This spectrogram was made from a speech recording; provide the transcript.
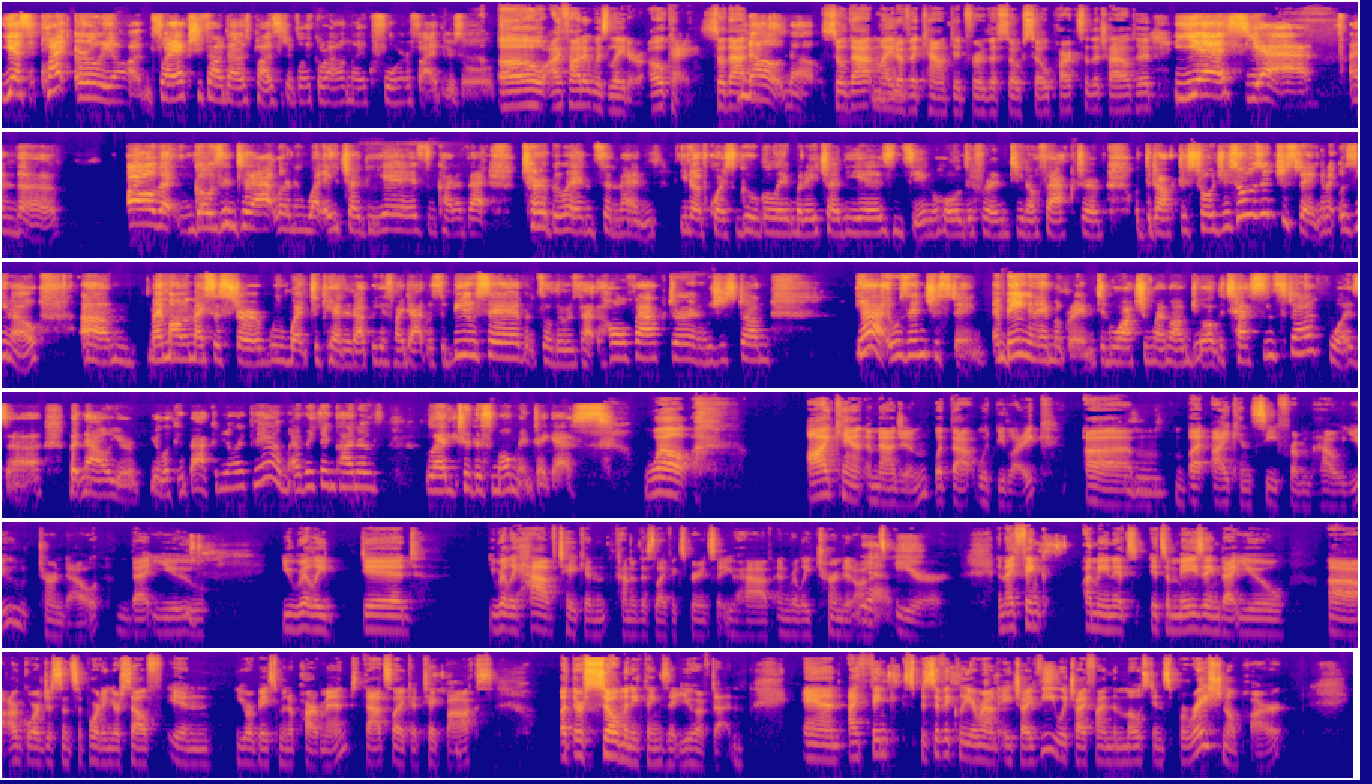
Yes, quite early on. So I actually found out I was positive like around like four or five years old. Oh, I thought it was later. Okay, so that no, no. So that might have accounted for the so-so parts of the childhood. Yes, yeah, and the all that goes into that, learning what HIV is and kind of that turbulence, and then you know, of course, Googling what HIV is and seeing a whole different, you know, factor of what the doctors told you. So it was interesting. And it was, you know, um, my mom and my sister, we went to Canada because my dad was abusive. And so there was that whole factor. And it was just, um, yeah, it was interesting. And being an immigrant and watching my mom do all the tests and stuff was, uh, but now you're, you're looking back and you're like, damn, everything kind of led to this moment, I guess. Well, I can't imagine what that would be like. Um, mm-hmm. But I can see from how you turned out that you you really did you really have taken kind of this life experience that you have and really turned it on yes. its ear. And I think I mean it's it's amazing that you uh, are gorgeous and supporting yourself in your basement apartment. That's like a tick box. But there's so many things that you have done. And I think specifically around HIV, which I find the most inspirational part,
